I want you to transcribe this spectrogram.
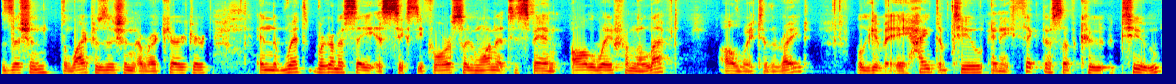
position, the Y position of our character. And the width we're going to say is 64, so we want it to span all the way from the left all the way to the right. We'll give it a height of 2 and a thickness of 2.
